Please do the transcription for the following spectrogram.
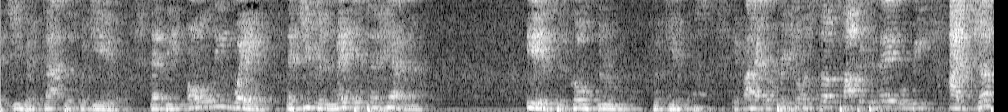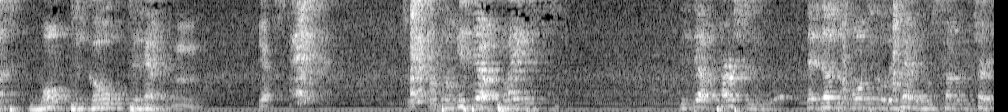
that you have got to forgive. That the only way that you can make it to heaven is to go through forgiveness. If I had to preach on a subtopic today, it would be I just want to go to heaven. Yes. So is there a place? Is there a person that doesn't want to go to heaven who's coming to church?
